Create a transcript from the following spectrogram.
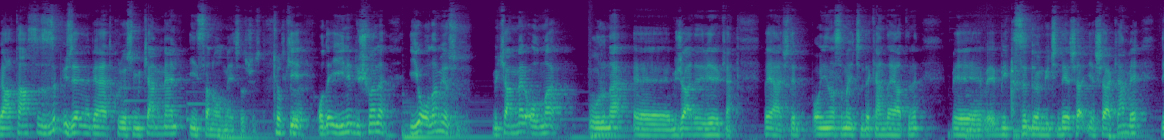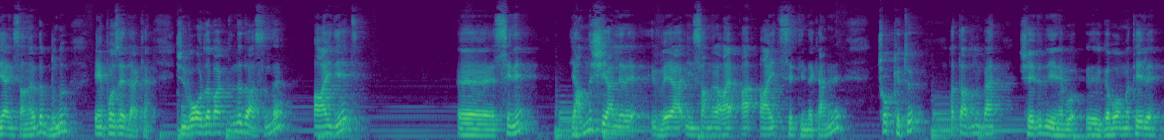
Ve hatasızlık üzerine bir hayat kuruyorsun. Mükemmel insan olmaya çalışıyorsun. Çok Ki doğru. o da iyinin düşmanı. İyi olamıyorsun. Mükemmel olma uğruna e, mücadele verirken veya işte oynansama içinde kendi hayatını e, bir kısır döngü içinde yaşa- yaşarken ve diğer insanlara da bunu empoze ederken. Şimdi bu orada baktığında da aslında aidiyet e, seni yanlış yerlere veya insanlara ait hissettiğinde kendini çok kötü. Hatta bunu ben şeyde de yine bu e, Gabon Mate ile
